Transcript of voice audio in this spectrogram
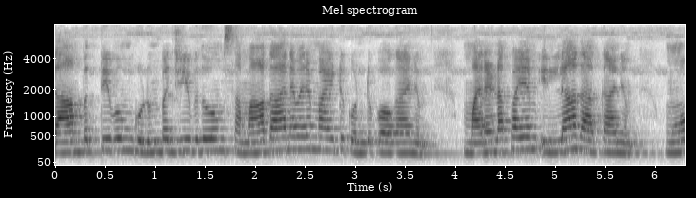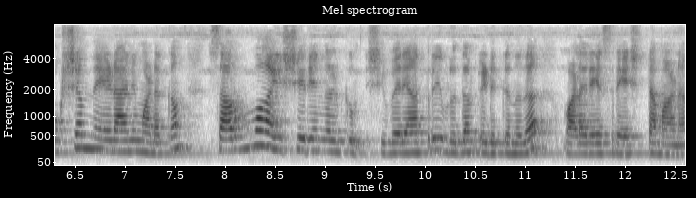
ദാമ്പത്യവും കുടുംബജീവിതവും സമാധാനപരമായിട്ട് കൊണ്ടുപോകാനും മരണഭയം ഇല്ലാതാക്കാനും മോക്ഷം നേടാനും അടക്കം സർവ ഐശ്വര്യങ്ങൾക്കും ശിവരാത്രി വ്രതം എടുക്കുന്നത് വളരെ ശ്രേഷ്ഠമാണ്.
